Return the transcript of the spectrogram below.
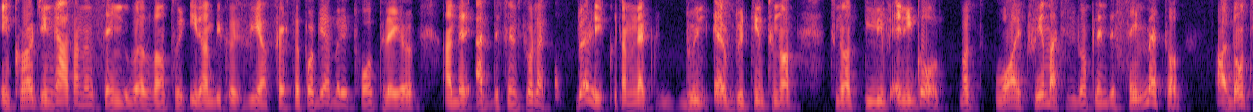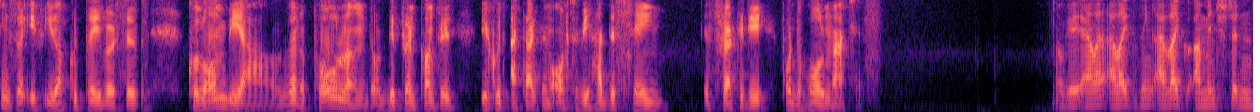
encouraging us and saying well done to Iran because we are first of all we are very tall player and then at defense we're like very good. I mean like doing everything to not to not leave any goal. But why three matches we are playing the same method? I don't think so. If Iran could play versus Colombia or you know, Poland or different countries, we could attack them. Also, we had the same strategy for the whole matches. Okay, I, li- I like to think I like I'm interested in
